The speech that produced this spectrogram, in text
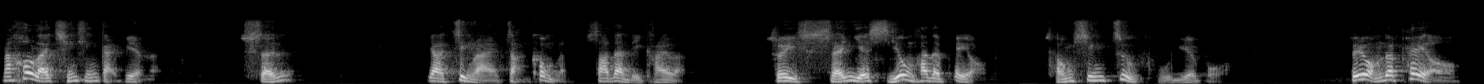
那后来情形改变了，神要进来掌控了，撒旦离开了，所以神也使用他的配偶重新祝福约伯。所以我们的配偶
